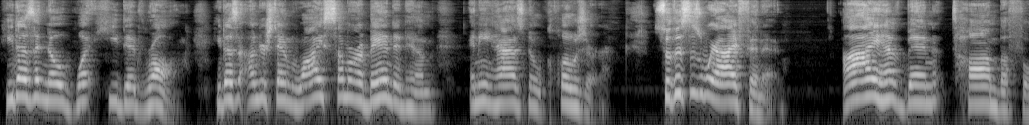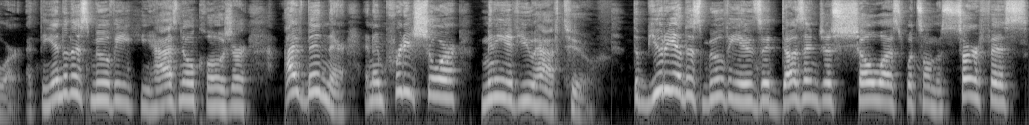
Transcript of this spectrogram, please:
He doesn't know what he did wrong. He doesn't understand why Summer abandoned him, and he has no closure. So this is where I fit in. I have been Tom before. At the end of this movie, he has no closure. I've been there, and I'm pretty sure many of you have too. The beauty of this movie is it doesn't just show us what's on the surface,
